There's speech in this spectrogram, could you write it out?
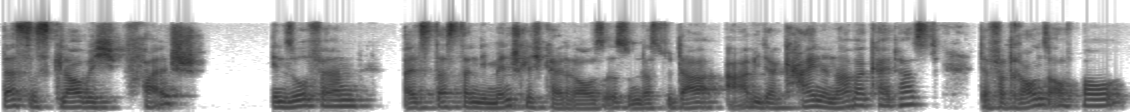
das ist, glaube ich, falsch. Insofern, als dass dann die Menschlichkeit raus ist und dass du da A, wieder keine Nahbarkeit hast, der Vertrauensaufbau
